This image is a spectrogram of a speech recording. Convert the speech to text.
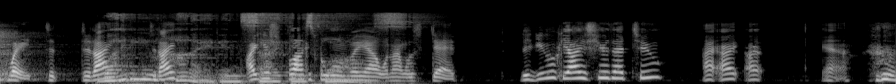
good. Wait, did did I Why do you did I I just blocked Balloon Boy out when I was dead. Did you guys hear that too? I I I yeah.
